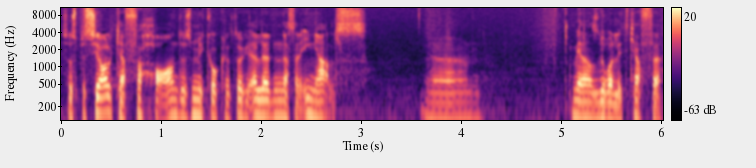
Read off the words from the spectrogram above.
Så specialkaffe har inte så mycket okratoxiner, eller nästan inga alls. Eh, Medan dåligt kaffe,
